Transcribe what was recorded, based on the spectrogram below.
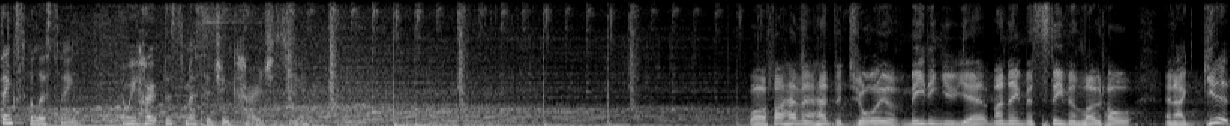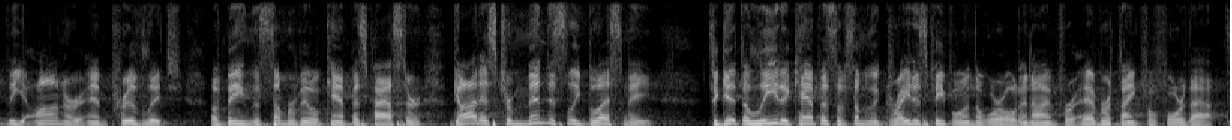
thanks for listening, and we hope this message encourages you. Well, if I haven't had the joy of meeting you yet, my name is Stephen Lodeholt, and I get the honor and privilege of being the Summerville campus pastor. God has tremendously blessed me to get to lead a campus of some of the greatest people in the world, and I'm forever thankful for that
